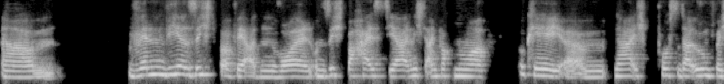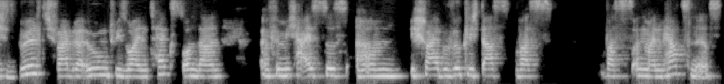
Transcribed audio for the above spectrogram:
ähm, wenn wir sichtbar werden wollen, und sichtbar heißt ja nicht einfach nur, okay, ähm, na, ich poste da irgendwelches Bild, ich schreibe da irgendwie so einen Text, sondern äh, für mich heißt es, ähm, ich schreibe wirklich das, was, was an meinem Herzen ist.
